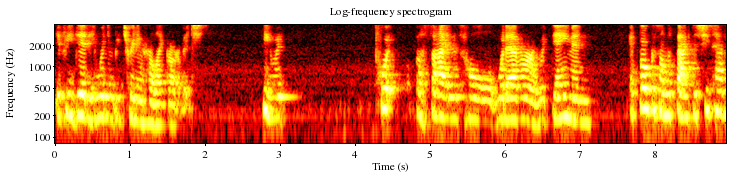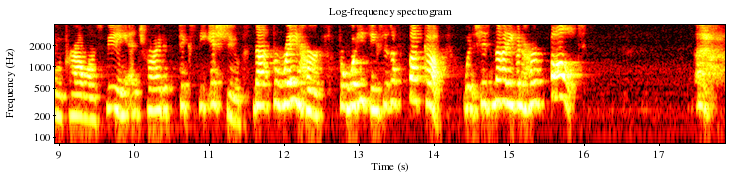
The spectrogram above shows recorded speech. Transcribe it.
If he did, he wouldn't be treating her like garbage. He would put aside this whole whatever with Damon and focus on the fact that she's having problems feeding and try to fix the issue, not berate her for what he thinks is a fuck up, which is not even her fault.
